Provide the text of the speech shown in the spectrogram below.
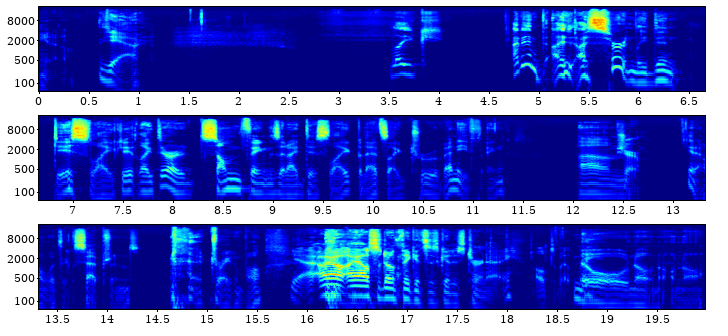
you know. Yeah. Like I didn't I, I certainly didn't dislike it. Like there are some things that I dislike, but that's like true of anything. Um Sure. you know, with exceptions. Dragon Ball. Yeah, I, I also don't think it's as good as Turn A ultimately. No, no, no, no.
